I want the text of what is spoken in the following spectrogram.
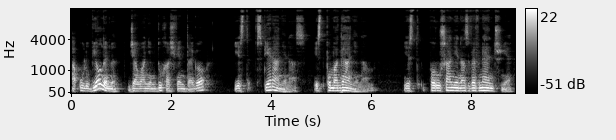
a ulubionym działaniem Ducha Świętego jest wspieranie nas, jest pomaganie nam, jest poruszanie nas wewnętrznie,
